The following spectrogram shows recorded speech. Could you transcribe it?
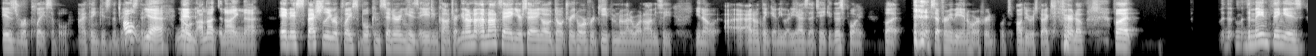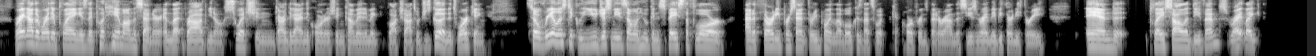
is replaceable, I think is the biggest Oh, thing. yeah. No, and, I'm not denying that. And especially replaceable considering his age and contract. And I'm not I'm not saying you're saying, oh, don't trade Horford, keep him no matter what. Obviously, you know, I, I don't think anybody has that take at this point, but except for maybe Anna Horford, which all due respect, fair enough. But the, the main thing is Right now, the where they're playing is they put him on the center and let Rob, you know, switch and guard the guy in the corner so he can come in and make block shots, which is good. It's working. So realistically, you just need someone who can space the floor at a 30% three point level because that's what Horford's been around this season, right? Maybe 33 and play solid defense, right? Like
